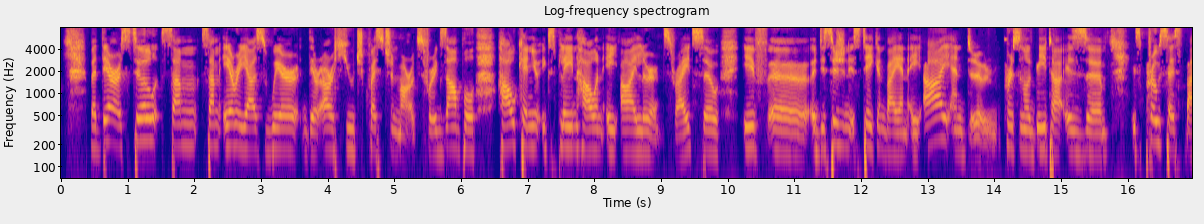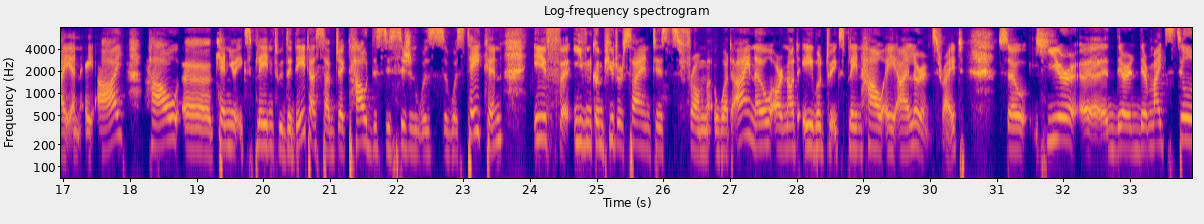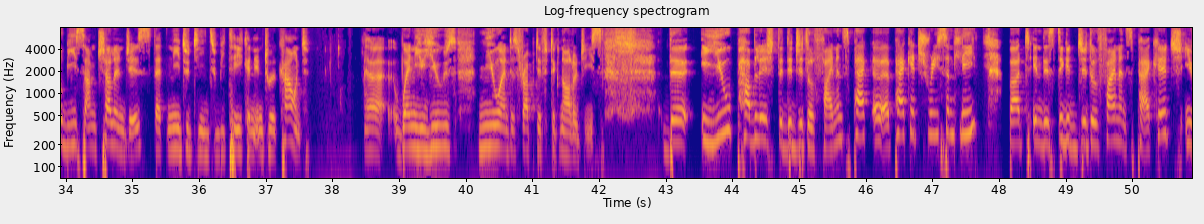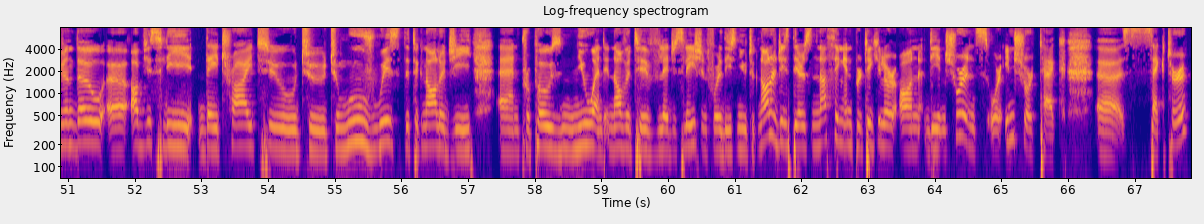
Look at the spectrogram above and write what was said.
But there are still some some areas where there are huge question marks. For example, how can you explain how an AI learns, right? So if uh, a decision is taken by an AI and uh, personal data is um, is processed processed by an AI. How uh, can you explain to the data subject how this decision was was taken? If uh, even computer scientists, from what I know, are not able to explain how AI learns, right? So here uh, there there might still be some challenges that need to, to be taken into account. Uh, when you use new and disruptive technologies. The EU published the digital finance pack, uh, package recently, but in this digital finance package, even though uh, obviously they try to to to move with the technology and propose new and innovative legislation for these new technologies, there's nothing in particular on the insurance or insurtech uh, sector.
